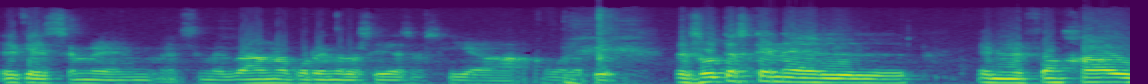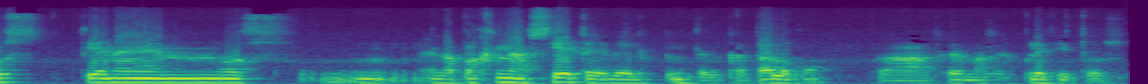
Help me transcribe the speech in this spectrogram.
Es que se me, se me van ocurriendo las ideas así a, a. Resulta es que en el, en el Phone House tienen unos, en la página 7 del, del catálogo, para ser más explícitos,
